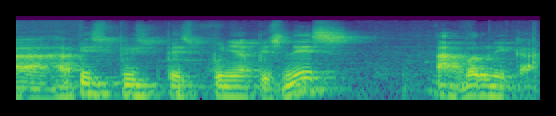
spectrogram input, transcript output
Ah, habis bis, bis, punya bisnis ah baru nikah.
